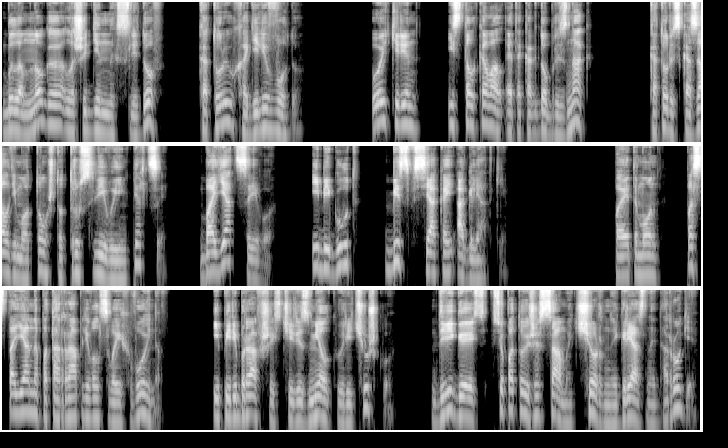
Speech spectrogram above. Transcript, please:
было много лошадиных следов, которые уходили в воду. Ойкерин истолковал это как добрый знак который сказал ему о том, что трусливые имперцы боятся его и бегут без всякой оглядки. Поэтому он постоянно поторапливал своих воинов и, перебравшись через мелкую речушку, двигаясь все по той же самой черной грязной дороге,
